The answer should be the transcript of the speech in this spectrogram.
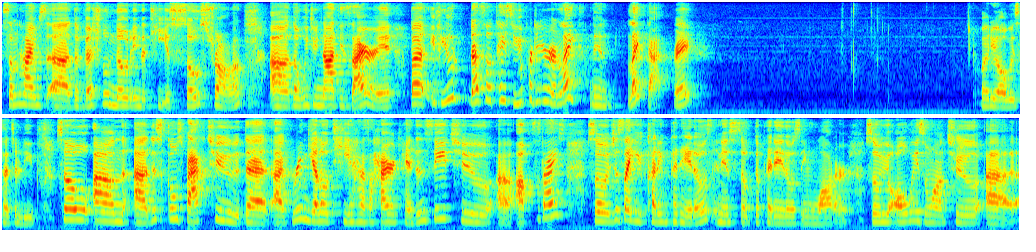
Sometimes uh, the vegetable note in the tea is so strong uh, that we do not desire it. But if you that's a taste you particularly like, then like that, right? But you always had to leave. So um, uh, this goes back to that uh, green yellow tea has a higher tendency to uh, oxidize. So just like you're cutting potatoes and you soak the potatoes in water. So you always want to uh,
